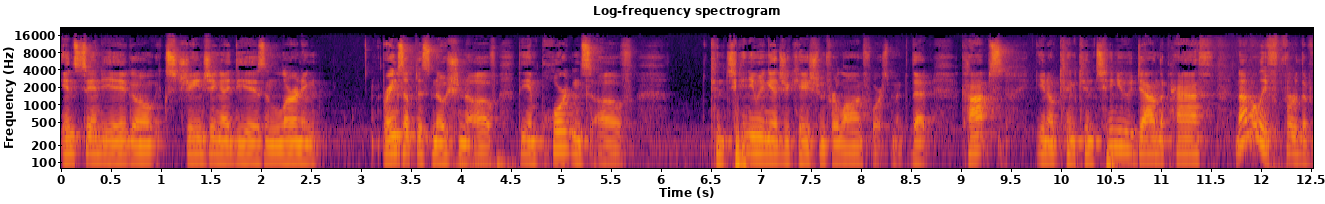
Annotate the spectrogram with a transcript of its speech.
in San Diego exchanging ideas and learning brings up this notion of the importance of continuing education for law enforcement that cops you know can continue down the path not only for the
